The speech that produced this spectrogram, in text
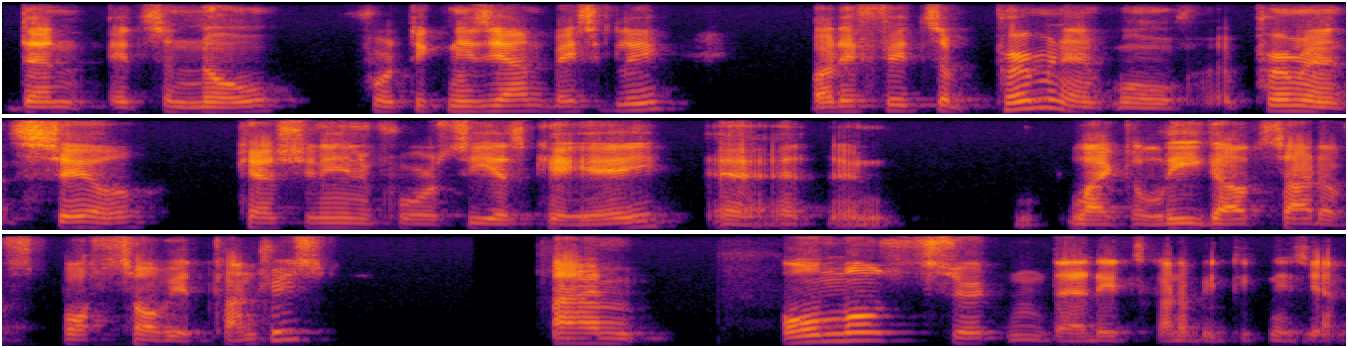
then it's a no for Tiknizyan, basically. But if it's a permanent move, a permanent sale, cashing in for CSKA uh, and like a league outside of post-Soviet countries, I'm almost certain that it's gonna be Tiknizyan.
